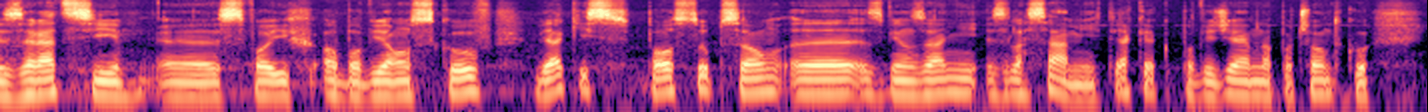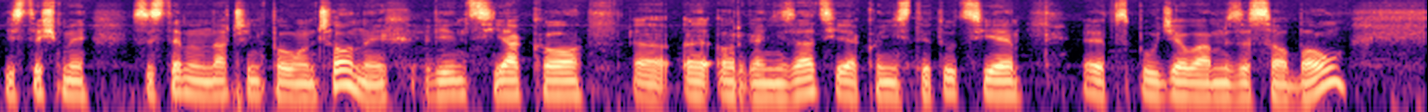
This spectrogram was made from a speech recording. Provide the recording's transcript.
z racji e, swoich obowiązków w jakiś sposób są e, związani z lasami. Tak jak powiedziałem na początku, jesteśmy systemem naczyń połączonych, więc jako e, e, organizacja, jako instytucje e, współdziałamy ze sobą e,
